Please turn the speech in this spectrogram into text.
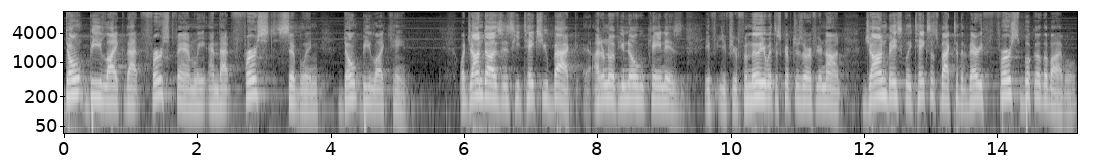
don't be like that first family and that first sibling. Don't be like Cain. What John does is he takes you back. I don't know if you know who Cain is if, if you're familiar with the scriptures or if you're not, John basically takes us back to the very first book of the Bible,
